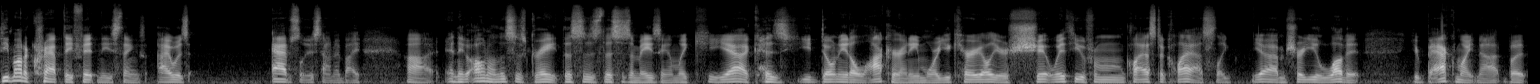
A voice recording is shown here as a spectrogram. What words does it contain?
the amount of crap they fit in these things i was absolutely astounded by. Uh, and they go oh no this is great. This is this is amazing. I'm like yeah because you don't need a locker anymore. You carry all your shit with you from class to class. Like yeah i'm sure you love it. Your back might not but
